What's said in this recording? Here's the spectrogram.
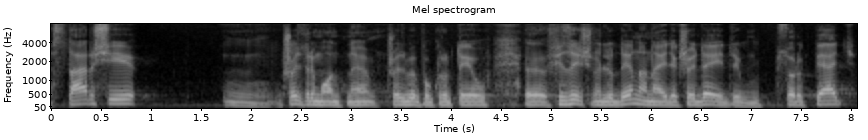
Старші щось ремонтне, щось би покрутив. Е, Фізична людина, навіть якщо йде 45,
